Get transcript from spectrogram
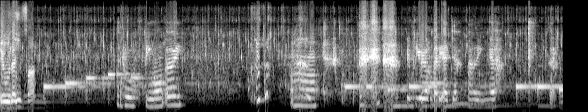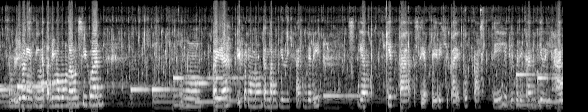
Ya udah Iva aduh bingung euy. hmm. review yang tadi aja paling ya. Bentar, sambil Iva ingat tadi ngomong naon sih Juan. Hmm, oh ya, Iva ngomong tentang pilihan. Jadi setiap kita, setiap diri kita itu pasti diberikan pilihan.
